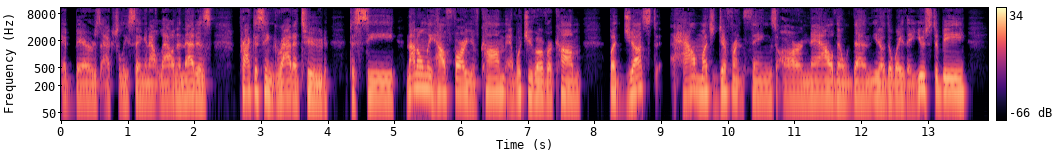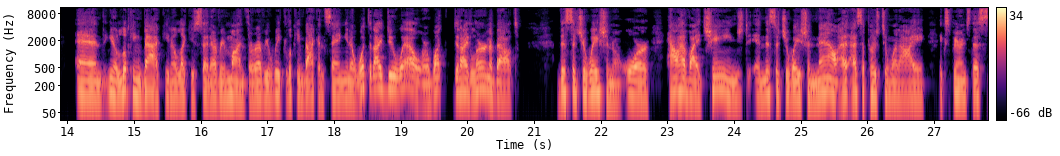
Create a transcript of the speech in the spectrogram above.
it bears actually saying it out loud. And that is practicing gratitude to see not only how far you've come and what you've overcome, but just how much different things are now than, than, you know, the way they used to be. And, you know, looking back, you know, like you said, every month or every week, looking back and saying, you know, what did I do well? Or what did I learn about this situation or how have I changed in this situation now as opposed to when I experienced this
